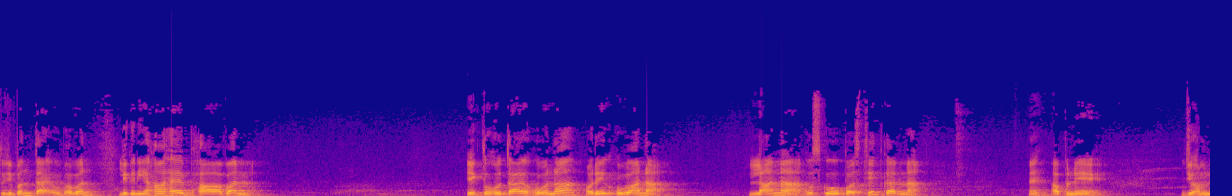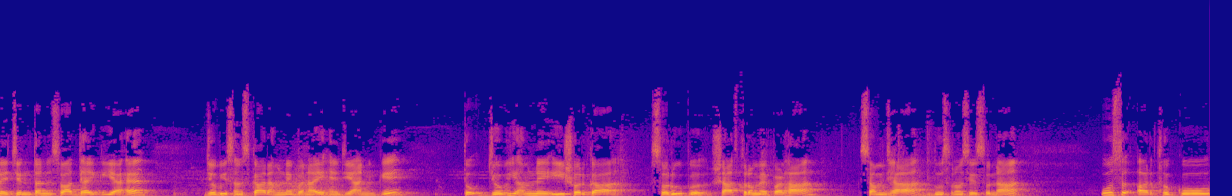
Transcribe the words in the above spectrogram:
तो जो बनता है वो भवन, लेकिन यहाँ है भावन। एक तो होता है होना और एक हुआना। लाना, उसको उपस्थित करना, है? अपने जो हमने चिंतन स्वाध्याय किया है, जो भी संस्कार हमने बनाए हैं ज्ञान के तो जो भी हमने ईश्वर का स्वरूप शास्त्रों में पढ़ा, समझा, दूसरों से सुना, उस अर्थ को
